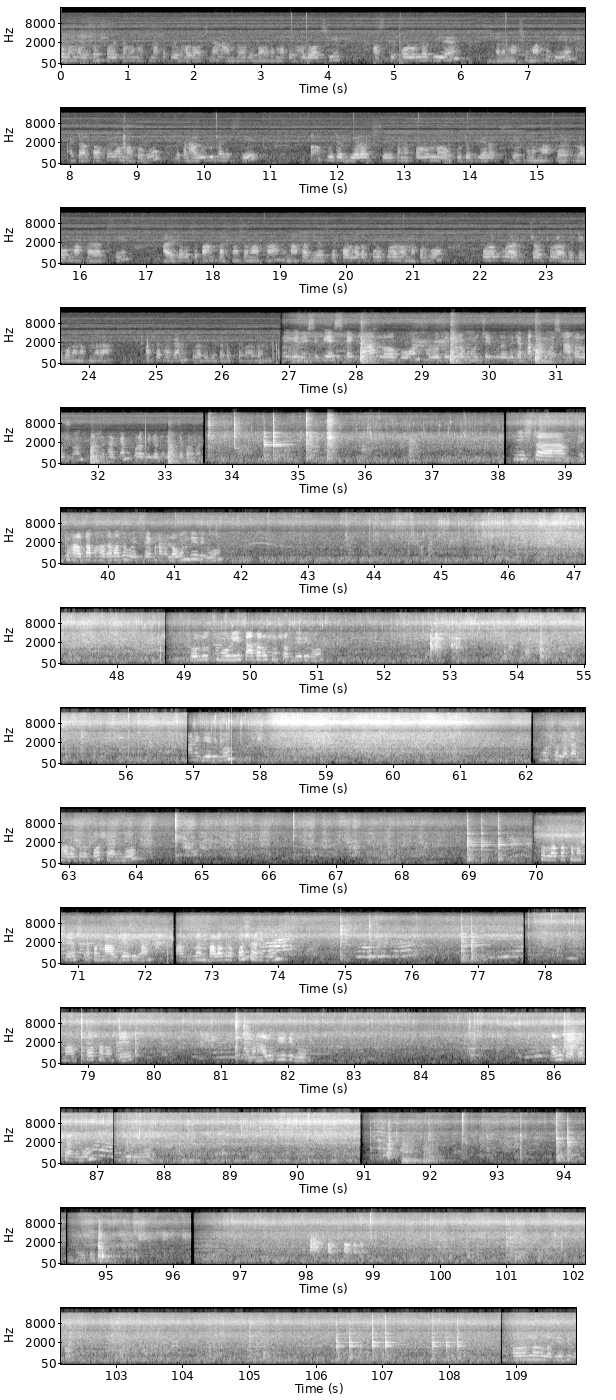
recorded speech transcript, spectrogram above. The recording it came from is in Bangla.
আসসালামু আলাইকুম। সবাই কেমন আছেন? আশা করি ভালো আছেন। আমরা রহমতে ভালো আছি। আজকে করলা দিয়ে, এখানে মাছের মাথা দিয়ে একটা তরকারি রান্না করব। এখানে আলু কুচা নিচ্ছে। কুইটা ধুয়ে রাখছে। এখানে করলা ও কুইটা ধুয়ে রাখছে। এখানে মাছের লবণ মাথা রাখছি। আর এটা হচ্ছে পাঙ্কাশ মাছের মাথা। মাথা দিয়ে আজকে করলাটা পুরো পুরো রান্না করব। পুরো পুরো চড়চড়া যেটাই বলেন আপনারা। পাশে থাকেন পুরো ভিডিওটা দেখতে পারবেন। এদিকে নিয়েছি পেঁয়াজ, কাইটা, লবণ হলুদের গুঁড়ো, মরিচের গুঁড়ো, দুইটা কাঁচামরিচ আদা, রসুন, পাশে থাকেন, পুরো ভিডিওটা দেখতে পারবেন। পেঁয়াজটা একটু হালকা ভাজা ভাজা হয়েছে, এখন আমি লবণ দিয়ে দিব। হলুদ, মরিচ, আদা, রসুন সব দিয়ে দিব। দিয়ে দিব। মশলাটা আমি ভালো করে কষায় নিব মশলা কষানো শেষ, এখন মাছ দিয়ে দিলাম। মাছগুলো আমি ভালো করে কষায় নিব মাছ কষানো শেষ। এখন আলু দিয়ে দিব। আলুটা কষায় নিব। দিয়ে দিব করলাগুলো দিয়ে দিব।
